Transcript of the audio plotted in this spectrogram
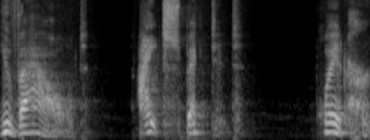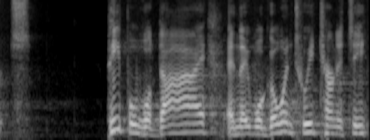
you vowed, I expected. Boy, it hurts. People will die and they will go into eternity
